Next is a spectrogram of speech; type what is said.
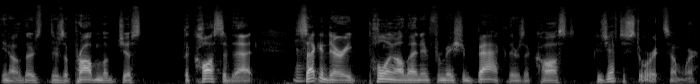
you know, there's, there's a problem of just the cost of that. Secondary, pulling all that information back, there's a cost because you have to store it somewhere.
